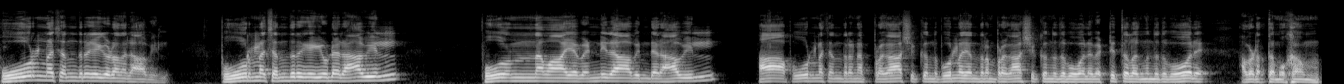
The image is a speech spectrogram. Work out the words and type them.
പൂർണ ചന്ദ്രികയുടെ രാവിൽ പൂർണ ചന്ദ്രികയുടെ രാവിൽ പൂർണമായ വെണ്ണിലാവിന്റെ രാവിൽ ആ പൂർണചന്ദ്രനെ പ്രകാശിക്കുന്ന. പൂർണചന്ദ്രൻ പ്രകാശിക്കുന്നത് പോലെ വെട്ടിത്തിളങ്ങുന്നത് പോലെ അവിടുത്തെ മുഖം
